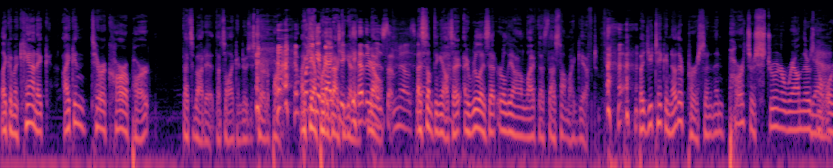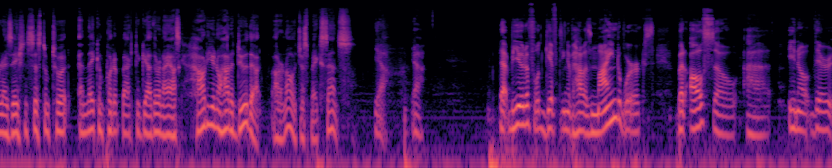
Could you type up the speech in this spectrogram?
Like a mechanic, I can tear a car apart. That's about it. That's all I can do is just tear it apart. I can't it put it back together. together No, something else, That's something else. I, I realized that early on in life. That's that's not my gift. but you take another person, and then parts are strewn around. There's Yeah. no organization system to it, and they can put it back together. And I ask, how do you know how to do that? I don't know. It just makes sense. Yeah, yeah. That beautiful gifting of how his mind works, but also, uh, you know, there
